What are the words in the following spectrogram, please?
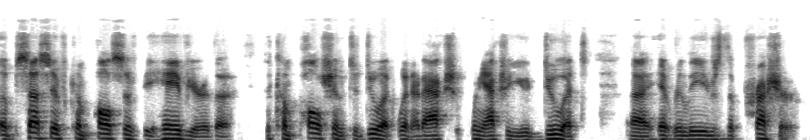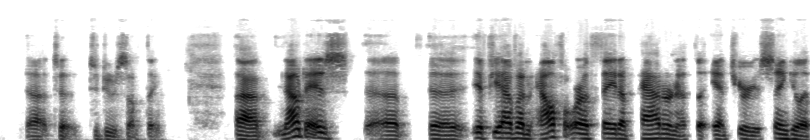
obsessive compulsive behavior, the the compulsion to do it when it actually when you actually you do it, uh, it relieves the pressure uh, to to do something. Uh, nowadays, uh, uh, if you have an alpha or a theta pattern at the anterior cingulate,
